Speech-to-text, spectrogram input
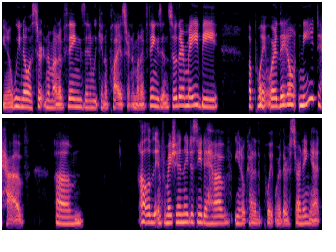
you know, we know a certain amount of things and we can apply a certain amount of things. And so there may be a point where they don't need to have um, all of the information. They just need to have, you know, kind of the point where they're starting at.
